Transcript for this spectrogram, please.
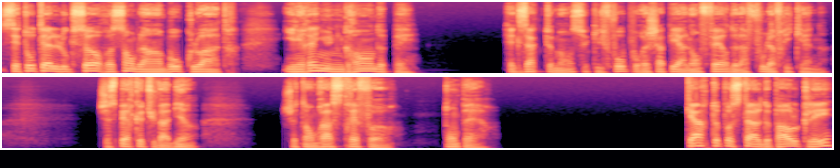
Cet hôtel Luxor ressemble à un beau cloître, il règne une grande paix. Exactement ce qu'il faut pour échapper à l'enfer de la foule africaine. J'espère que tu vas bien. Je t'embrasse très fort. Ton père. Carte postale de Paul Klee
